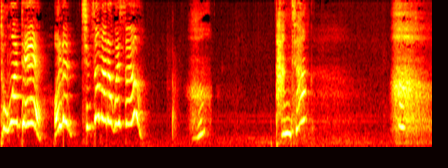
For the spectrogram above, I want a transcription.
동우한테 얼른 집 사놔라고 했어요. 어? 당장? 하...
